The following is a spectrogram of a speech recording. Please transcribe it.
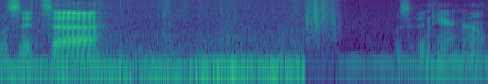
Was it, uh... Was it in here? No?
